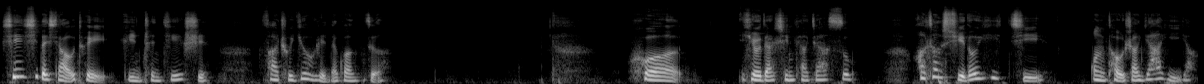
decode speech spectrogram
纤细的小腿匀称结实，发出诱人的光泽。我有点心跳加速，好像血都一起往头上压一样，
